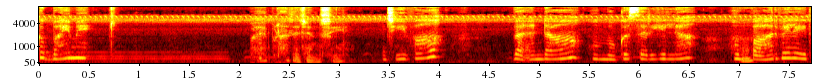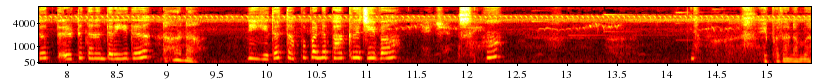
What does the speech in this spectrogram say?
எனக்கு பயமே? பயப்படாத ஜென்சி. ஜீவா வேண்டாம் உன் முகம் சரியில்லை. உன் பார்வையில ஏதோ திருட்டுத்தனம் தெரியுது. நானா? நீ ஏதோ தப்பு பண்ண பாக்குற ஜீவா. ஏஜென்சி ஆ? இப்பதான் நம்ம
